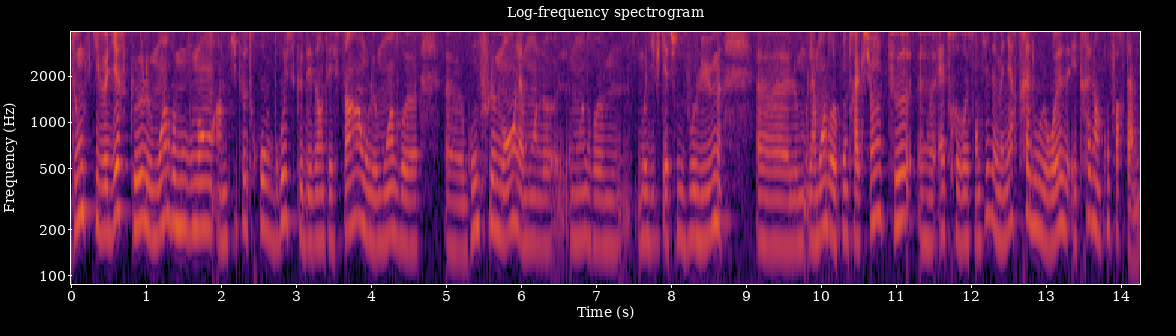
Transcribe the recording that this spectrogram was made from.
Donc ce qui veut dire que le moindre mouvement un petit peu trop brusque des intestins ou le moindre euh, gonflement, la moindre, euh, modification de volume, la moindre contraction peut être ressentie de manière très douloureuse et très inconfortable.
